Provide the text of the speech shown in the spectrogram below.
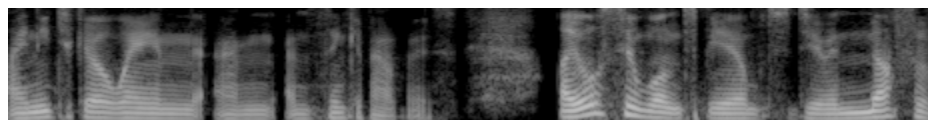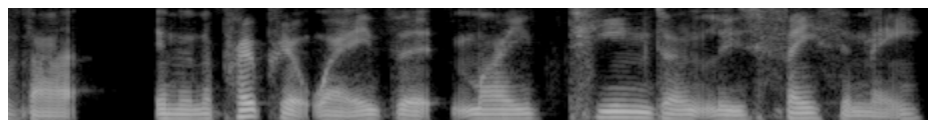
I need to go away and, and, and think about this. I also want to be able to do enough of that in an appropriate way that my team don't lose faith in me.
